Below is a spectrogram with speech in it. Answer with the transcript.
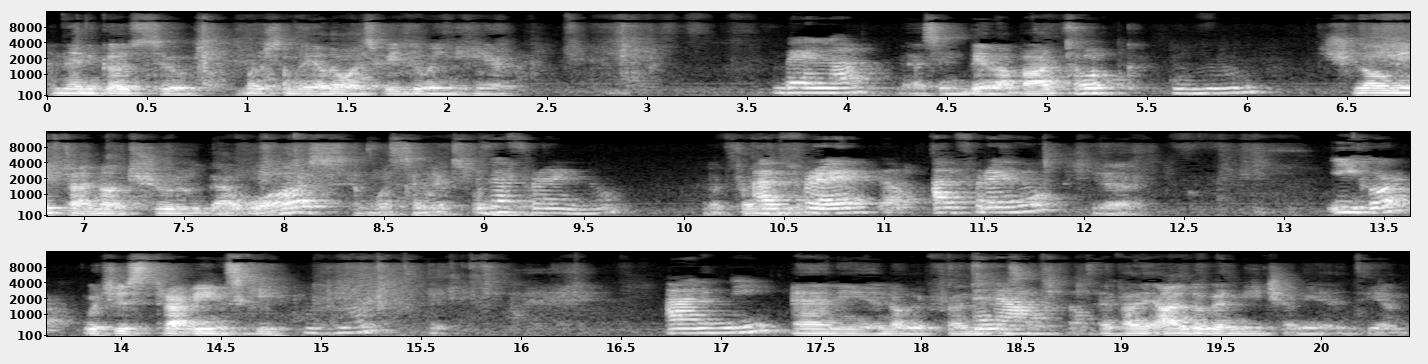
And then it goes to what are some of the other ones we're doing here? Bela. As in Bela Bartok. Mm-hmm. Shlomit, I'm not sure who that was. And what's the next one? a friend, no? A friend, Alfredo. Alfredo. Yeah, Igor. which is Stravinsky. Mm-hmm. Annie. Annie, another friend. And. Aldo. And finally, Aldo Bennici at the end.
